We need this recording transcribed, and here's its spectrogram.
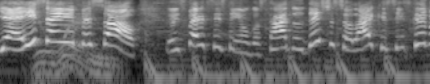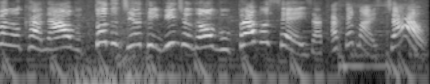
E é isso aí, pessoal! Eu espero que vocês tenham gostado. Deixe o seu like, se inscreva no canal. Todo dia tem vídeo novo pra vocês. Até mais. Tchau!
